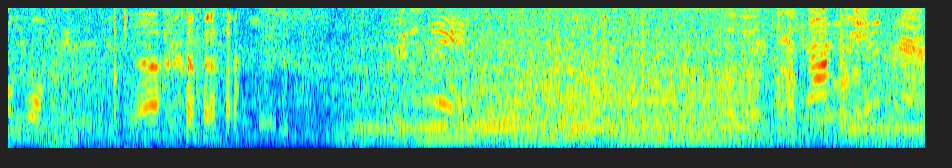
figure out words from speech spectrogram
Opwarming. Rustig. Graaf je in, hè?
